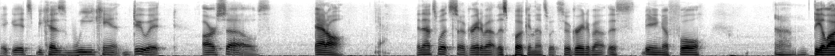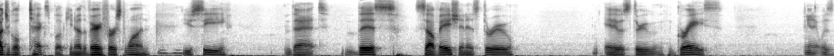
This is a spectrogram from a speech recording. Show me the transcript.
it, it's because we can't do it ourselves at all. Yeah. And that's what's so great about this book and that's what's so great about this being a full um, theological textbook, you know, the very first one Mhm. you see that this salvation is through it was through grace and it was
